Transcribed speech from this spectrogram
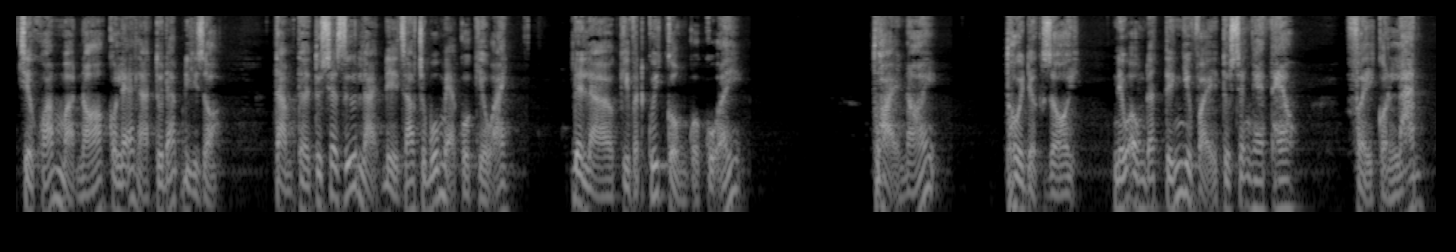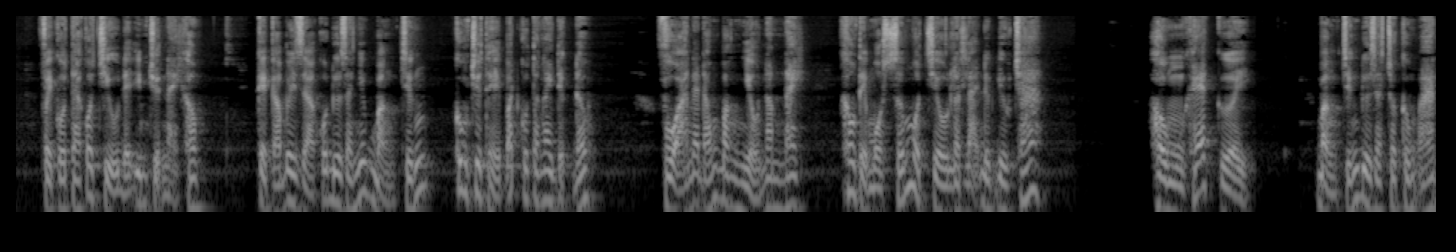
Chìa khóa mở nó có lẽ là tôi đáp đi rồi. Tạm thời tôi sẽ giữ lại để giao cho bố mẹ của Kiều Anh. Đây là kỳ vật cuối cùng của cô ấy. Thoại nói, Thôi được rồi nếu ông đã tính như vậy, tôi sẽ nghe theo. Vậy còn Lan, Vậy cô ta có chịu để im chuyện này không? Kể cả bây giờ có đưa ra những bằng chứng, Cũng chưa thể bắt cô ta ngay được đâu. Vụ án đã đóng băng nhiều năm nay, Không thể một sớm một chiều lật lại được điều tra. Hồng khẽ cười. Bằng chứng đưa ra cho công an,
